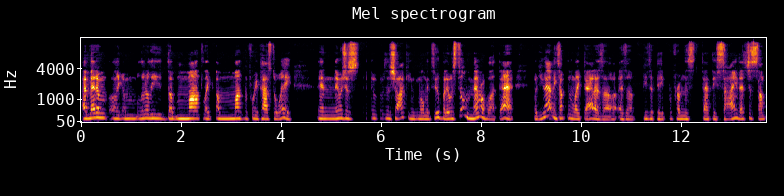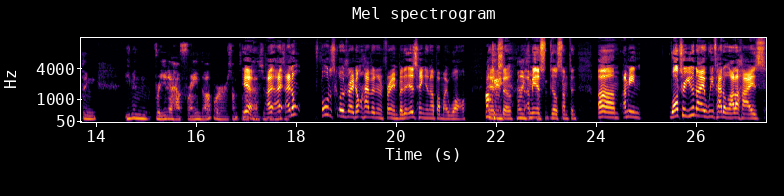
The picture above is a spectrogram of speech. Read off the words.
I met him like um, literally the month like a month before he passed away, and it was just it was a shocking moment too, but it was still memorable at that. But you having something like that as a as a piece of paper from this that they signed, that's just something even for you to have framed up or something. like Yeah, that, just I, I. I don't. Full disclosure, I don't have it in a frame, but it is hanging up on my wall. Okay, And so, at I mean, it's still something. Um, I mean, Walter, you and I, we've had a lot of highs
